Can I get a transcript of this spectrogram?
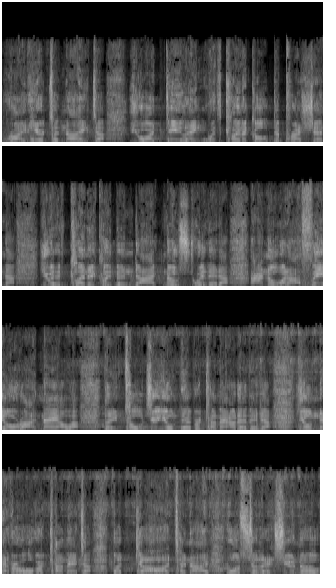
right here tonight. Uh, you are dealing with clinical depression. Uh, you have clinically been diagnosed with it. Uh, I know what I feel right now. They've told you you'll never come out of it, you'll never overcome it. But God tonight wants to let you know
